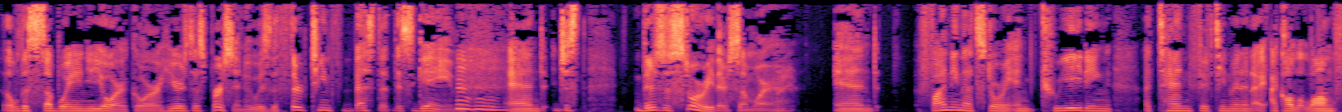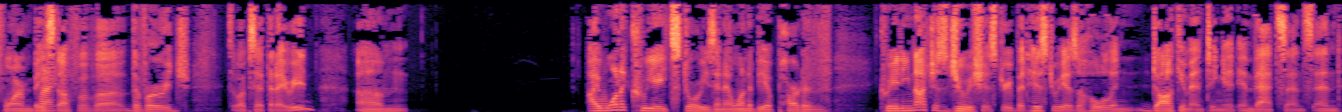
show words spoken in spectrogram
the oldest subway in New York, or here's this person who is the 13th best at this game, and just, there's a story there somewhere. And finding that story and creating a 10, 15 minute, I, I call it long form based Right. off of, uh, The Verge. It's a website that I read. Um, I want to create stories and I want to be a part of creating not just Jewish history, but history as a whole and documenting it in that sense. And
